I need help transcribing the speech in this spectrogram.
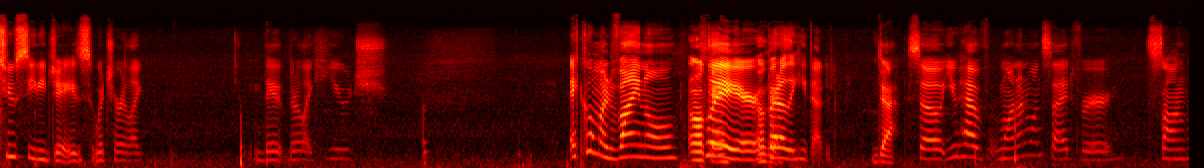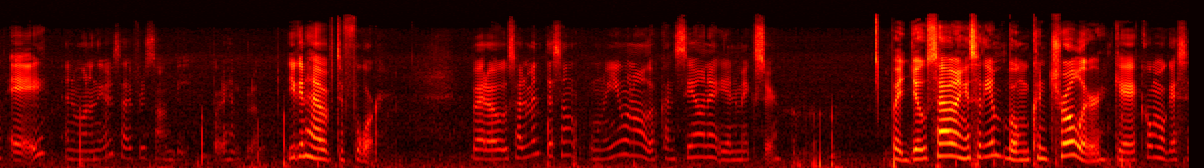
two CDJs, which are like, they, they're like huge. Es como el vinyl Okay, player, okay. pero digital. Ya. So you have one on one side for song A and one on the other side for song B, por ejemplo. You can have up to four. Pero usualmente son uno y uno, dos canciones y el mixer. Pues yo usaba en ese tiempo un controller, que es como que es,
